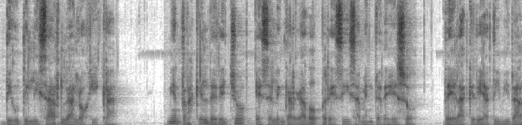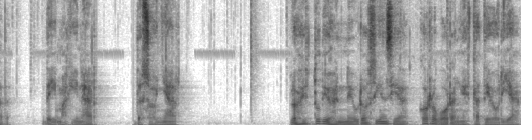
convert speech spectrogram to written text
de utilizar la lógica, mientras que el derecho es el encargado precisamente de eso, de la creatividad, de imaginar, de soñar. Los estudios en neurociencia corroboran esta teoría.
